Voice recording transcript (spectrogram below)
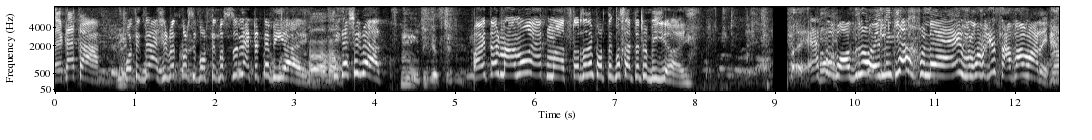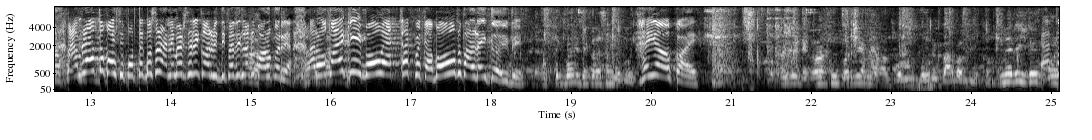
ওই কাকা প্রত্যেকদিন আশীর্বাদ করছি প্রত্যেক বছর জন্য একটা একটা বিয়ে হয়। ঠিক আশীর্বাদ? হুম ঠিক আছে। ওই তোর মামু তোর জন্য প্রত্যেক বছর একটা একটা বিয়ে হয়। এত ভদ্র হইলি কি এই চাপা মারে। আমরাও তো কইছি প্রত্যেক বছর অ্যানিভার্সারি করবি দীপাদি লাগে বড় করিয়া। আর ও কয় কি বউ এক থাকবে কা বউ তো পাল্টাইতে হইবে। প্রত্যেকবারই ডেকোরেশন করি হেইয়া ও কয়। প্রত্যেকবার ডেকোরেশন করি আমি আমার বউ বউরি বারবার বিয়ে করব। এত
